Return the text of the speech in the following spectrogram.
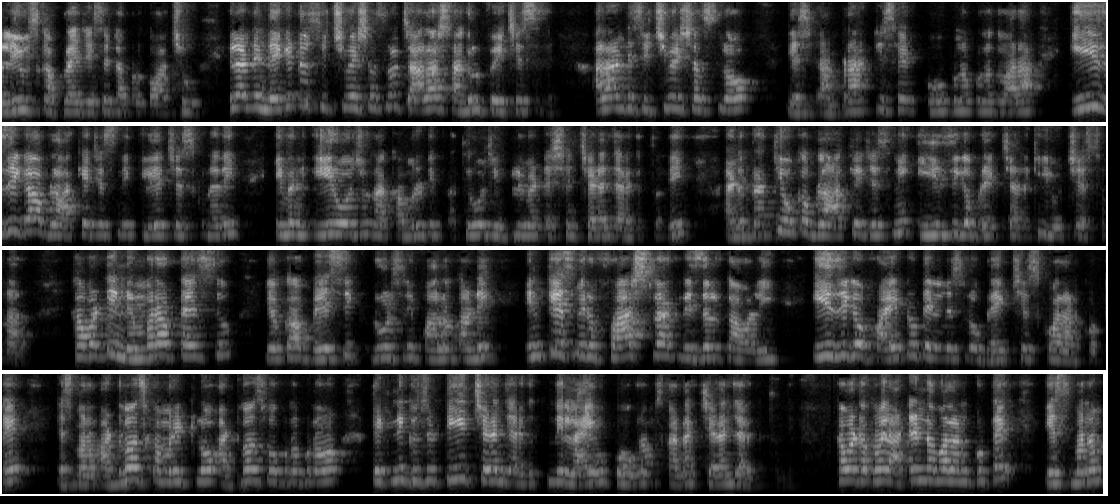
లీవ్స్కి అప్లై చేసేటప్పుడు కావచ్చు ఇలాంటి నెగిటివ్ సిచ్యువేషన్స్లో చాలా స్ట్రగుల్ ఫేస్ చేసి అలాంటి సిచ్యువేషన్స్లో ఎస్ ప్రాక్టీస్ ఓపెన్ ద్వారా ఈజీగా బ్లాకేజెస్ని క్లియర్ చేసుకున్నది. ఈవెన్ ఈ రోజు నా కమ్యూనిటీ ప్రతిరోజు ఇంప్లిమెంటేషన్ చేయడం జరుగుతుంది. అండ్ ప్రతి ఒక్క బ్లాకేజెస్ని ఈజీగా బ్రేక్ చేయడానికి యూజ్ చేస్తున్నారు. కాబట్టి నెంబర్ ఆఫ్ టైమ్స్ ఈ యొక్క బేసిక్ రూల్స్ని ఫాలో కండి. ఇన్ కేస్ మీరు ఫాస్ట్ ట్రాక్ రిజల్ట్ కావాలి ఈజీగా ఫైవ్ టు టెన్ మినిట్స్లో బ్రేక్ చేసుకోవాలనుకుంటే ఎస్ మనం అడ్వాన్స్ కమ్యూనిటీలో advance open open techniques teach చేయడం జరుగుతుంది లైవ్ ప్రోగ్రామ్స్ కండక్ట్ చేయడం జరుగుతుంది. కాబట్టి ఒకవేళ అటెండ్ అవ్వాలనుకుంటే ఎస్ మనం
